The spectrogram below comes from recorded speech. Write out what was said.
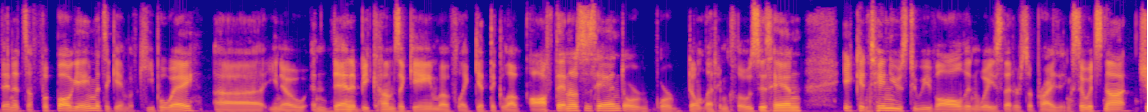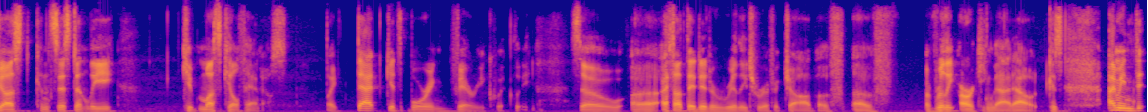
then it's a football game. It's a game of keep away, uh, you know, and then it becomes a game of like get the glove off Thanos' hand or or don't let him close his hand. It continues to evolve in ways that are surprising. So it's not just consistently must kill Thanos. Like that gets boring very quickly. So uh, I thought they did a really terrific job of of of really arcing that out because I mean the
